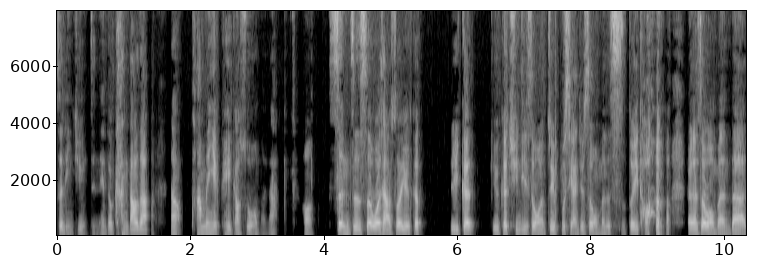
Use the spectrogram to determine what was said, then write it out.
是邻居整天都看到的，那他们也可以告诉我们呐，哦，甚至是我想说有一个有一个有一个群体是我们最不喜欢，就是我们的死对头，可能是我们的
